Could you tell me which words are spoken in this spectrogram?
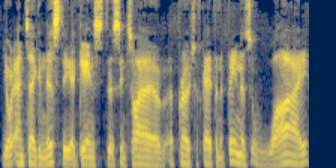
your antagonistic against this entire approach of Cape independence. Why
